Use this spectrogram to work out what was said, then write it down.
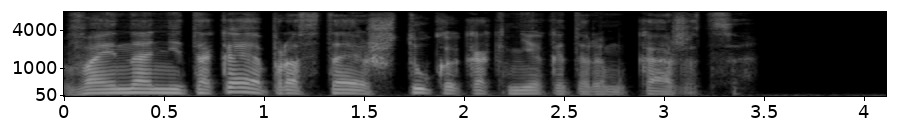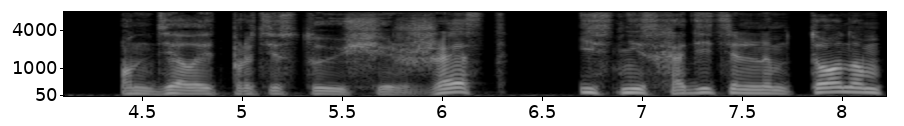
война не такая простая штука, как некоторым кажется. Он делает протестующий жест и снисходительным тоном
